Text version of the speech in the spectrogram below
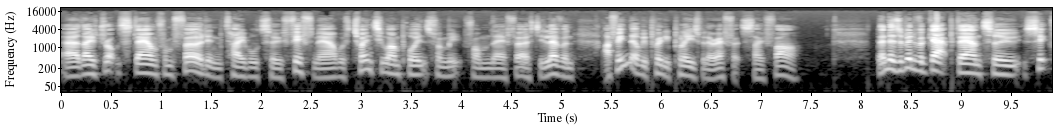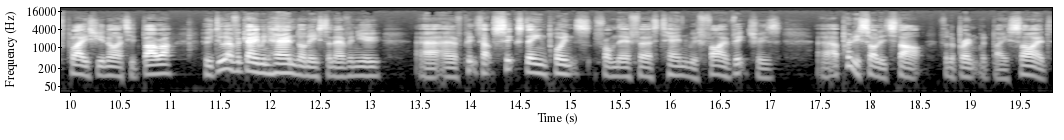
Uh, they've dropped down from third in the table to fifth now, with 21 points from from their first 11. I think they'll be pretty pleased with their efforts so far. Then there's a bit of a gap down to sixth place United Borough, who do have a game in hand on Eastern Avenue uh, and have picked up 16 points from their first 10 with five victories. Uh, a pretty solid start for the Brentwood Bay side.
